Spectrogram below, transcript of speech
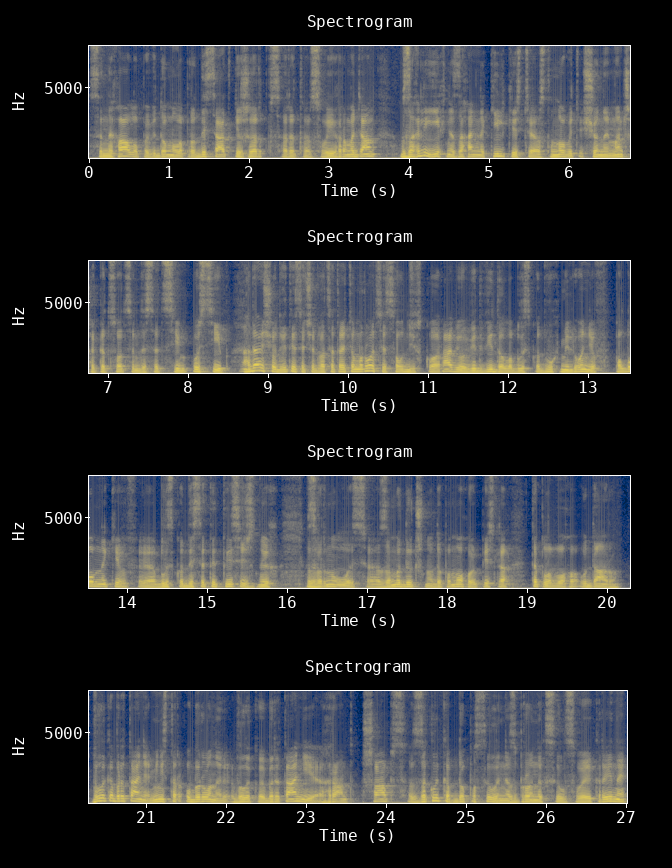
Сенегалу повідомила про десятки жертв серед своїх громадян. Взагалі їхня загальна кількість становить щонайменше 577 осіб. Нагадаю, що у 2023 році Саудівську Аравію відвідало близько 2 мільйонів паломників, е, близько 10 тисяч з них звернулося за медичною допомогою після теплового удару. Велика Британія, міністр оборони Великої Британії Грант Шапс закликав до посилення збройних сил своєї країни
